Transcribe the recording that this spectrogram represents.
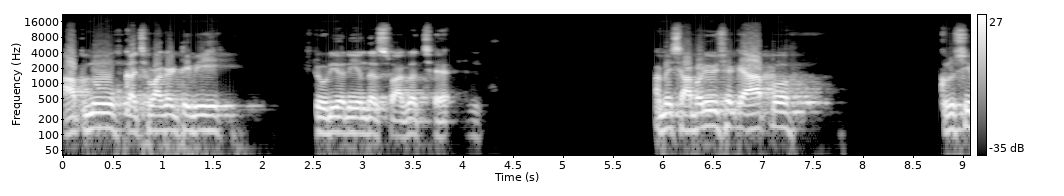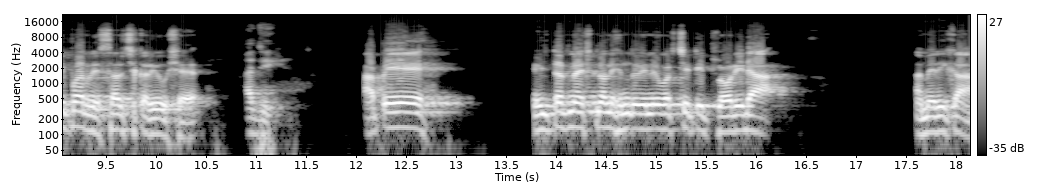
આપનું કચ્છ વાગડ ટીવી સ્ટુડિયોની અંદર સ્વાગત છે. અમે સાંભળ્યું છે કે આપ કૃષિ પર રિસર્ચ કર્યું છે. હાજી. આપે international Hindu university Florida America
